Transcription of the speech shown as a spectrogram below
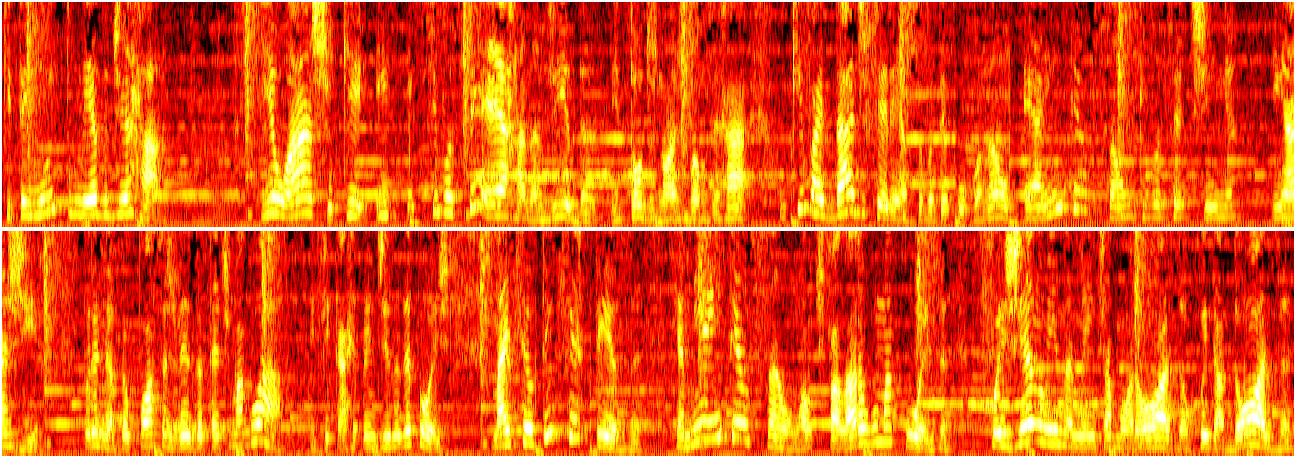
que têm muito medo de errar. E eu acho que se você erra na vida, e todos nós vamos errar, o que vai dar diferença, vou ter culpa ou não, é a intenção que você tinha em agir. Por exemplo, eu posso às vezes até te magoar e ficar arrependida depois. Mas se eu tenho certeza que a minha intenção ao te falar alguma coisa foi genuinamente amorosa ou cuidadosa,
